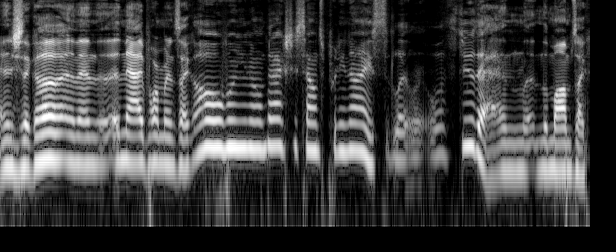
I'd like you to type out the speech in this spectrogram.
and she's like, oh, and then and Natalie Portman's like, oh, well, you know, that actually sounds pretty nice. Let, us do that. And the- mom's like,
